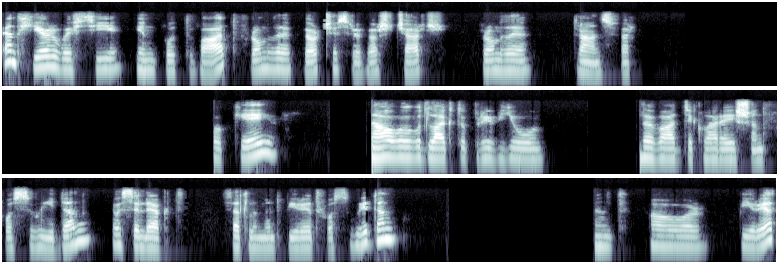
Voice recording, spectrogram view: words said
And here we see input VAT from the purchase reverse charge from the transfer. Okay, now we would like to preview the VAT declaration for Sweden. We select settlement period for Sweden and our period.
